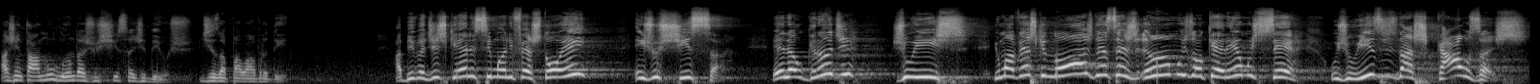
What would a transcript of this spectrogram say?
a gente está anulando a justiça de Deus, diz a palavra dele. A Bíblia diz que ele se manifestou em, em justiça, ele é o grande juiz. E uma vez que nós desejamos ou queremos ser os juízes das causas,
